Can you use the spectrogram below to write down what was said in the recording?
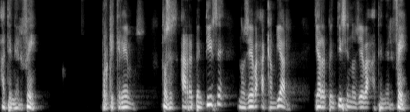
a tener fe, porque creemos. Entonces, arrepentirse nos lleva a cambiar y arrepentirse nos lleva a tener fe.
